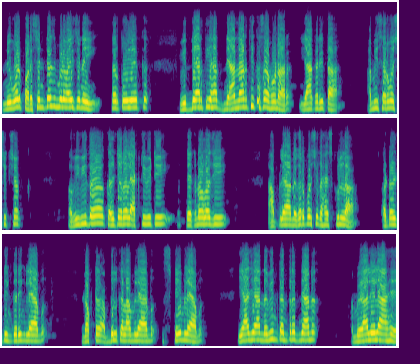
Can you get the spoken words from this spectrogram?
निवड पर्सेंटेज मिळवायचे नाही तर तो एक विद्यार्थी हा ज्ञानार्थी कसा होणार याकरिता आम्ही सर्व शिक्षक विविध कल्चरल ऍक्टिव्हिटी टेक्नॉलॉजी आपल्या नगर परिषद हायस्कूलला Atal tinkering lab doctor Abdul Kalam lab STEM lab या ज्या नवीन तंत्रज्ञान मिळालेलं आहे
